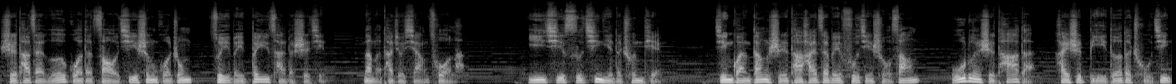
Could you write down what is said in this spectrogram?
是他在俄国的早期生活中最为悲惨的事情，那么他就想错了。1747年的春天，尽管当时他还在为父亲守丧。无论是他的还是彼得的处境，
